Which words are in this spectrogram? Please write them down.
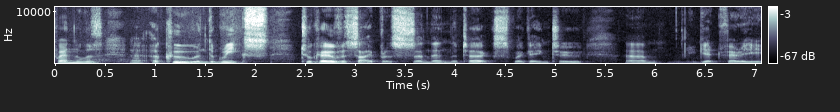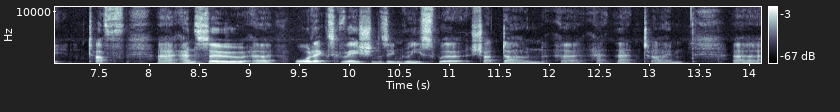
when there was a, a, coup and the Greeks took over Cyprus, and then the Turks were going to um, get very tough. Uh, and so uh, all excavations in Greece were shut down uh, at that time. Uh,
